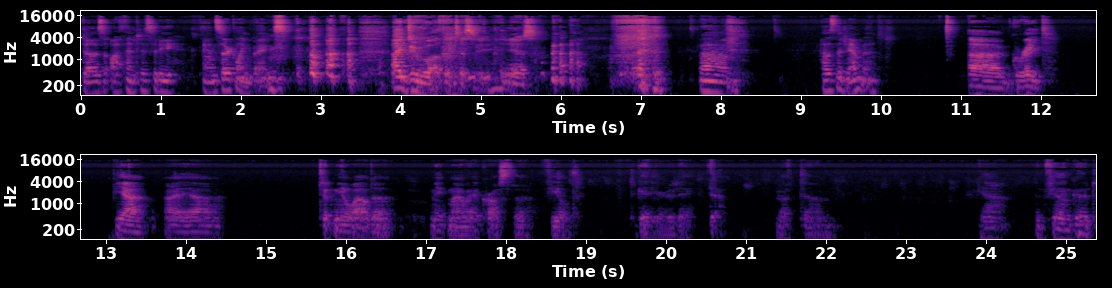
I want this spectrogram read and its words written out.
does authenticity and circling things. I do authenticity, yes. um, how's the jam been? Uh, great. Yeah, I, uh, took me a while to make my way across the field to get here today. Yeah. But, um, yeah, I'm feeling good.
